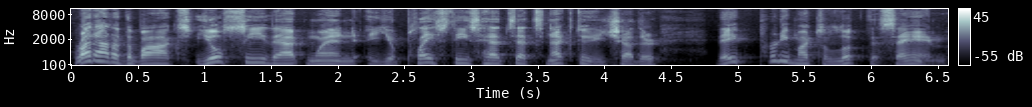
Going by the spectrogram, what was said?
Right out of the box, you'll see that when you place these headsets next to each other, they pretty much look the same.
